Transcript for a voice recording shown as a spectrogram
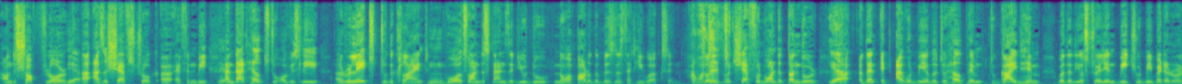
on the shop floor Yeah. uh, as a chef stroke uh, F&B, Yeah. and that helps to obviously uh, relate to the client Mm. who also understands that you do know a part of the business that he works in. I wonder, so if a chef would want a tandoor, Yeah. uh, then it I would be able to help him to guide him whether the Australian beach would be better or a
